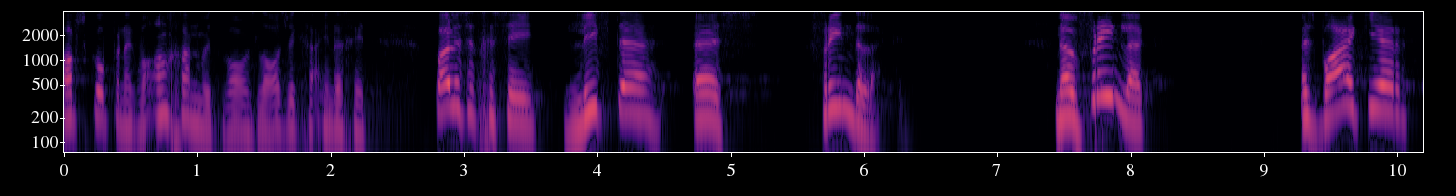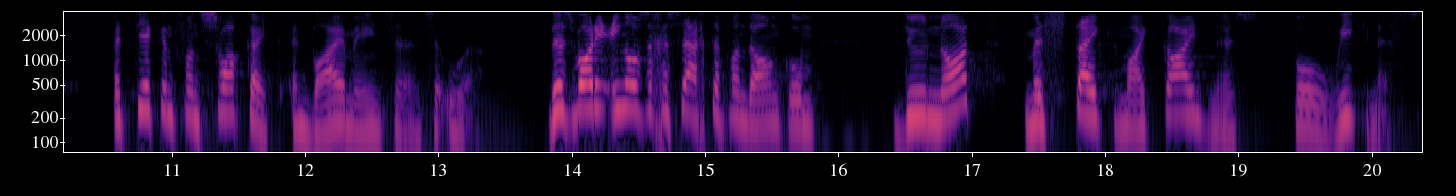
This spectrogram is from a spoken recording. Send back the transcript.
afskop en ek wil aangaan met waar ons laasweek geëindig het. Paulus het gesê liefde is vriendelik. Nou vriendelik is baie keer 'n teken van swakheid in baie mense se oë. Dis waar die Engelse gesegde vandaan kom, do not mistake my kindness for weakness.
